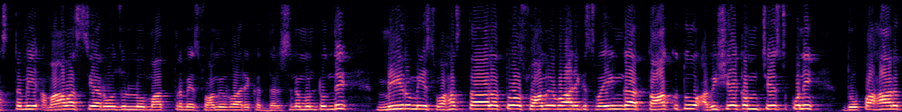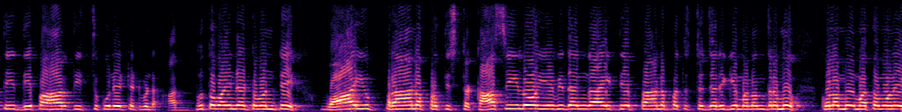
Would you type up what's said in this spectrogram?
అష్టమి అమావాస్య రోజుల్లో మాత్రమే స్వామివారికి దర్శనం ఉంటుంది మీరు మీ స్వహస్తాలతో స్వామివారికి స్వయంగా తాకుతూ అభిషేకం చేసుకుని ధూపహారతి దీపహారతి ఇచ్చుకునేటటువంటి అద్భుతమైనటువంటి వాయు ప్రాణ ప్రతిష్ఠ కాశీలో ఏ విధంగా అయితే ప్రాణ ప్రతిష్ఠ జరిగి మనందరము కులము మతము అనే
